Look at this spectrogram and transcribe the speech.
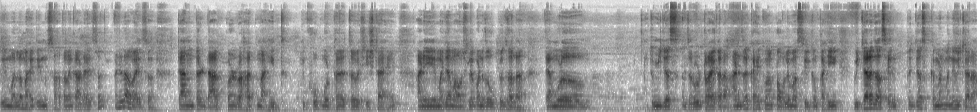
जे मलम आहे ते नुसतं हाताने काढायचं आणि लावायचं. त्यानंतर डाग पण राहत नाहीत. हे खूप मोठं याचं वैशिष्ट्य आहे. आणि माझ्या मावशीला पण याचा उपयोग झाला. त्यामुळं तुम्ही जस्ट जरूर ट्राय करा. आणि जर काही तुम्हाला प्रॉब्लेम असतील किंवा काही विचारायचं असेल तर जस्ट कमेंटमध्ये विचारा.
